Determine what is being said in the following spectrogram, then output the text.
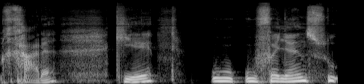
rara, que é o, o falhanço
